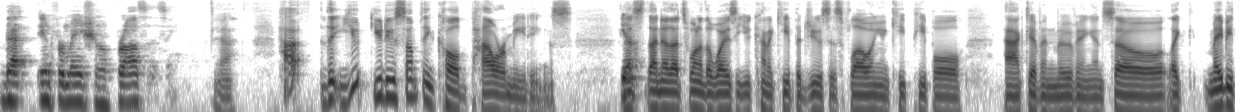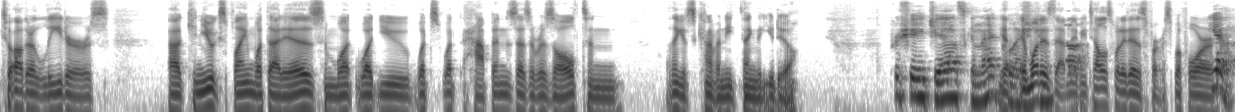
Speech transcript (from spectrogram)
that information of processing. Yeah. How that you you do something called power meetings. Yeah. That's, I know that's one of the ways that you kind of keep the juices flowing and keep people active and moving. And so, like maybe to other leaders, uh, can you explain what that is and what what you what's what happens as a result? And I think it's kind of a neat thing that you do. Appreciate you asking that yeah. question. And what is that? Maybe uh, tell us what it is first before. Yeah,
